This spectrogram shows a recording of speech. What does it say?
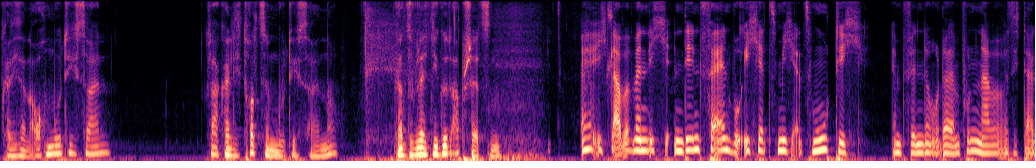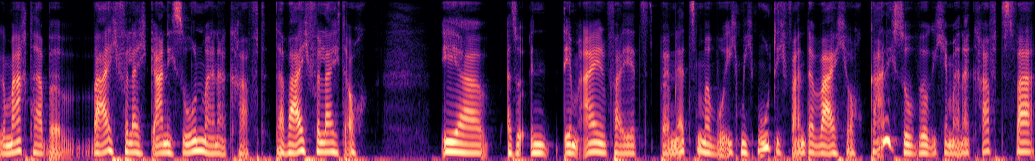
kann ich dann auch mutig sein? Klar kann ich trotzdem mutig sein, ne? Kannst du vielleicht nicht gut abschätzen. Äh, ich glaube, wenn ich in den Fällen, wo ich jetzt mich als mutig empfinde oder empfunden habe, was ich da gemacht habe, war ich vielleicht gar nicht so in meiner Kraft. Da war ich vielleicht auch eher, also in dem einen Fall jetzt beim letzten Mal, wo ich mich mutig fand, da war ich auch gar nicht so wirklich in meiner Kraft. Es war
